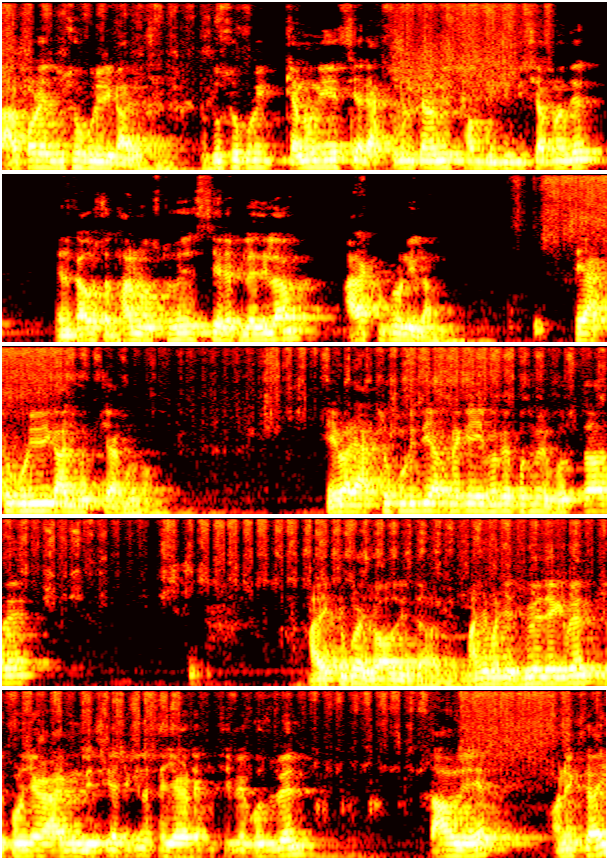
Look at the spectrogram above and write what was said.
তারপরে দুশো কুড়ির কাজ আছে। দুশো কুড়ি কেন নিয়ে এসেছি আর একশো কুড়ি কেন নিয়ে সব বুঝিয়ে দিচ্ছি আপনাদের। কাগজটা ধার নষ্ট হয়ে এসছে, এটা ফেলে দিলাম আর এক টুকরো নিলাম। সেই একশো কুড়িরই কাজ হচ্ছে এখনও এবার একশো কুড়ি দিয়ে আপনাকে এইভাবে প্রথমে ঘষতে হবে। আর একটু করে জল দিতে হবে। মাঝে মাঝে ধুয়ে দেখবেন যে কোনো জায়গায় আয়রন বেশি আছে কিনা, সেই জায়গাটা একটু চেপে ঘষবেন। তাহলে অনেকটাই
